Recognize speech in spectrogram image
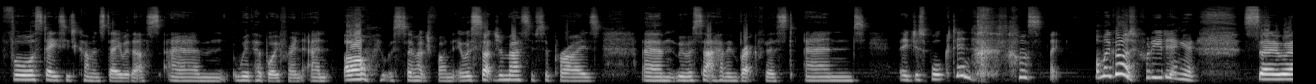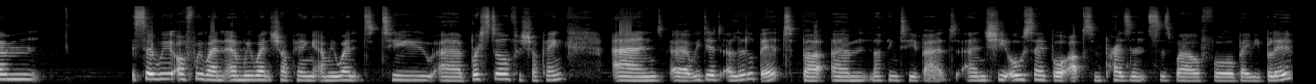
for Stacey to come and stay with us um, with her boyfriend, and oh, it was so much fun! It was such a massive surprise. Um, we were sat having breakfast, and they just walked in. I was like, "Oh my god, what are you doing here?" So um, so we off we went and we went shopping and we went to uh, Bristol for shopping. And uh, we did a little bit but um, nothing too bad. And she also bought up some presents as well for baby blue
